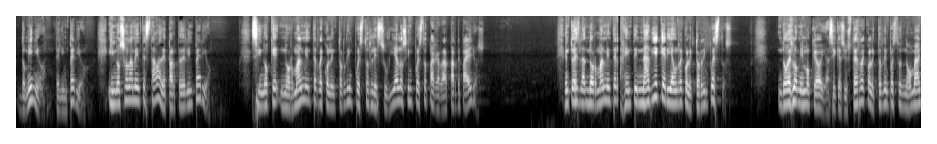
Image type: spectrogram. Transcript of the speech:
dominio del imperio. Y no solamente estaba de parte del imperio, sino que normalmente el recolector de impuestos le subía los impuestos para agarrar parte para ellos. Entonces, normalmente la gente, nadie quería un recolector de impuestos. No es lo mismo que hoy. Así que si usted es recolector de impuestos, no me,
